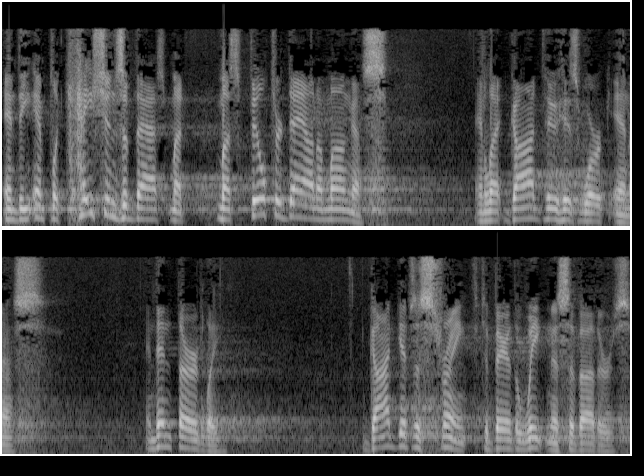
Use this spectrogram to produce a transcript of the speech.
And the implications of that must filter down among us and let God do His work in us. And then, thirdly, God gives us strength to bear the weakness of others.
